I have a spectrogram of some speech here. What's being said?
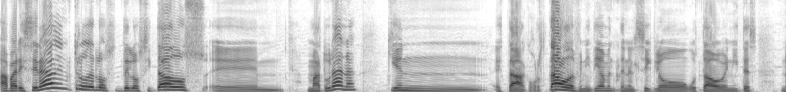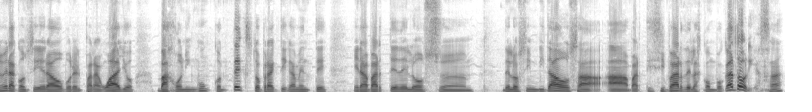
aparecerá dentro de los, de los citados eh, Maturana, quien está cortado definitivamente en el ciclo Gustavo Benítez, no era considerado por el paraguayo bajo ningún contexto, prácticamente era parte de los... Eh, de los invitados a, participar de las convocatorias. ¿ah?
